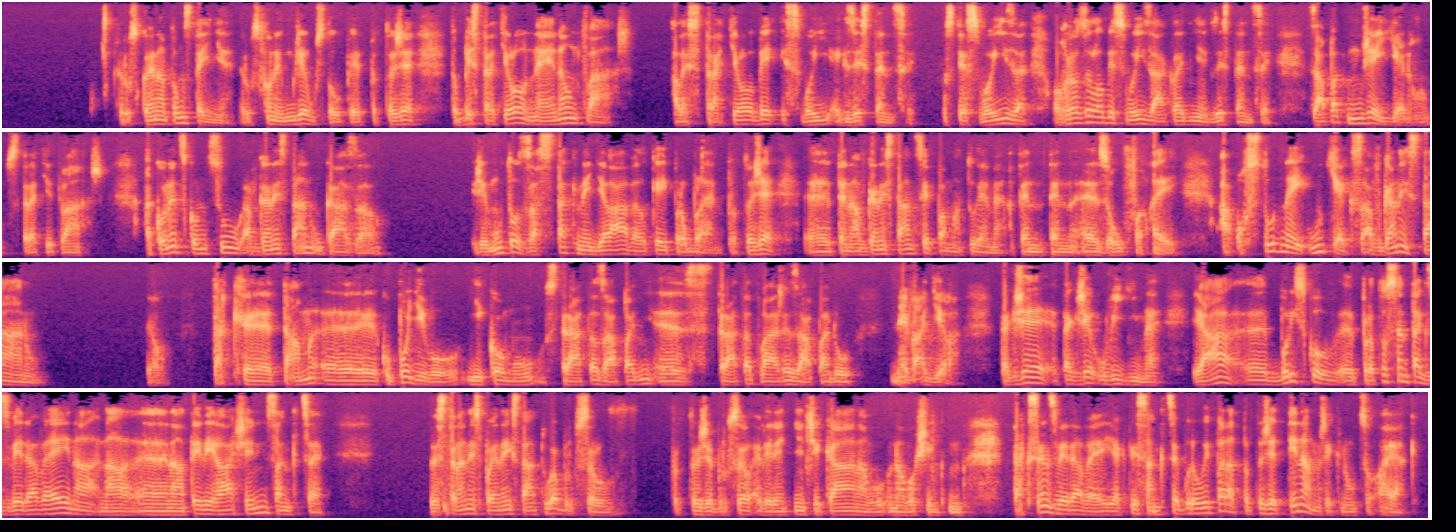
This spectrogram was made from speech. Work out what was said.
Rusko je na tom stejně. Rusko nemůže ustoupit, protože to by ztratilo nejenom tvář, ale ztratilo by i svoji existenci. Prostě svojí, ohrozilo by svoji základní existenci. Západ může jenom ztratit tvář. A konec konců Afganistán ukázal, že mu to zas tak nedělá velký problém, protože eh, ten Afganistán si pamatujeme a ten, ten eh, zoufalej a ostudný útěk z Afganistánu, jo, tak eh, tam eh, ku podivu nikomu ztráta, západní, eh, ztráta tváře západu nevadila. Takže, takže uvidíme. Já, Borisku, proto jsem tak zvědavý na, na, na ty vyhlášení sankce ze strany Spojených států a Bruselu, protože Brusel evidentně čeká na, na Washington, tak jsem zvědavý, jak ty sankce budou vypadat, protože ty nám řeknou, co a jak.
